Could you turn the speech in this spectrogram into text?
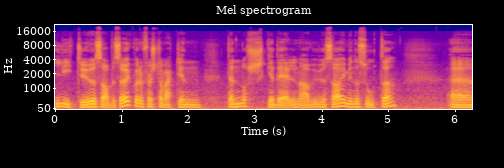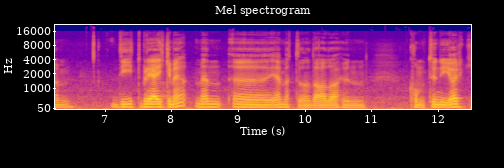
lite USA-besøk, hvor hun først har vært i en, den norske delen av USA, i Minnesota. Uh, dit ble jeg ikke med, men uh, jeg møtte henne da da hun kom til New York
